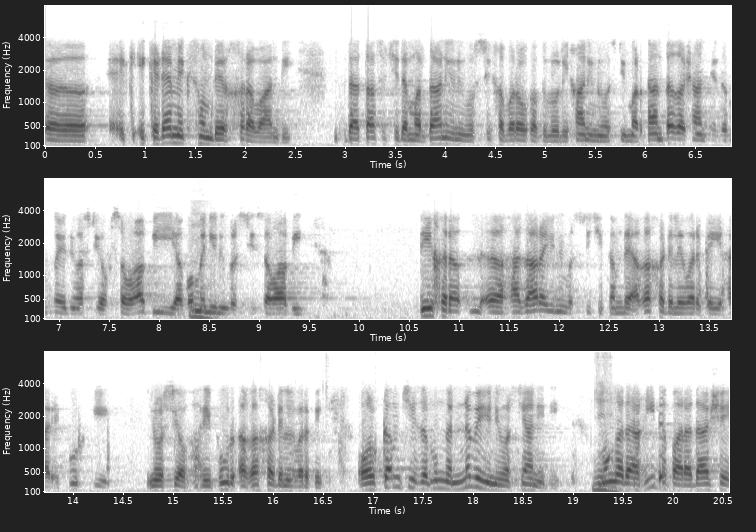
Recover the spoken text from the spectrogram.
اکیډمیکس هم ډیر ښه روان دي دا تاسو چې د مردان یونیورسيټي خبرو او عبدالولي خان یونیورسيټي مردان دغه شانتي زموږ یونیورسيټي اف ثوابي یا ومن یونیورسيټي ثوابي دی خره هزاره یونیورسيټي چې کوم دی هغه خه ډیلیور کوي هریپور کې یونیورسيټي اف هریپور هغه خه ډیلیور کوي او کم چې زموږ نوې یونیورسيانې دي موږ د هغې لپاره دا شی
